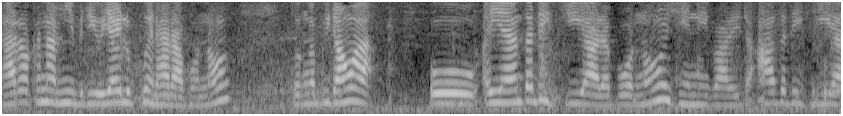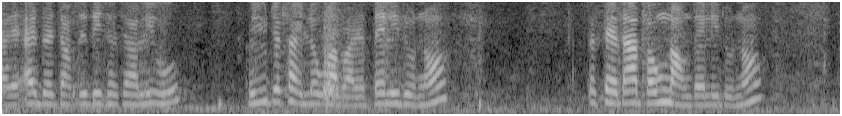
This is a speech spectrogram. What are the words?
ဒါတော့ခဏမြင်ဗီဒီယိုရိုက်လို့ဖွင့်ထားတာပေါ့နော်သူငပီတောင်းကဟိုအရန်တတိကြီးရတယ်ပေါ့နော်ရင်နေပါလေတအားတတိကြီးရတယ်အဲ့အတွက်ကြောင့်တေးသေးချာချာလေးကိုဂယုတစ်ခိုက်လောက်ရပါတယ်တဲလေးတို့နော်30သား3000တဲလေးတို့နော် ပ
